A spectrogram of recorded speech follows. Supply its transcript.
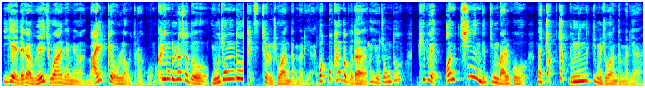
이게 내가 왜 좋아하냐면 맑게 올라오더라고. 크림 블러셔도 요 정도 텍스처를 좋아한단 말이야. 뻑뻑한 것보다 요 정도? 피부에 얹히는 느낌 말고 그냥 쫙쫙 붙는 느낌을 좋아한단 말이야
